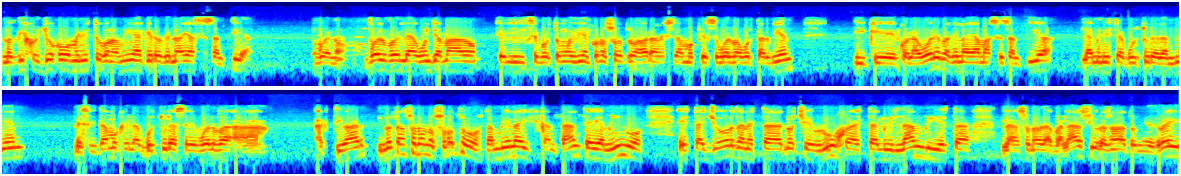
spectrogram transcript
nos dijo yo como ministro de Economía quiero que no haya cesantía. Bueno, vuelvo y le hago un llamado, él se portó muy bien con nosotros, ahora necesitamos que se vuelva a portar bien y que colabore para que no haya más cesantía, la ministra de Cultura también, necesitamos que la cultura se vuelva a, activar, y no tan solo nosotros, también hay cantantes, hay amigos, está Jordan, está Noche de Bruja, está Luis Lambi, está la Sonora Palacio, la Sonora Tommy Rey,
